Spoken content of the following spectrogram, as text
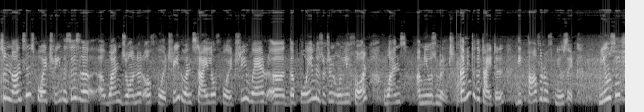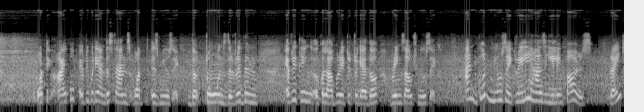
So nonsense poetry. This is a one genre of poetry, one style of poetry where uh, the poem is written only for one's amusement. Coming to the title, the power of music. Music what i hope everybody understands what is music the tones the rhythm everything uh, collaborated together brings out music and good music really has healing powers right?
